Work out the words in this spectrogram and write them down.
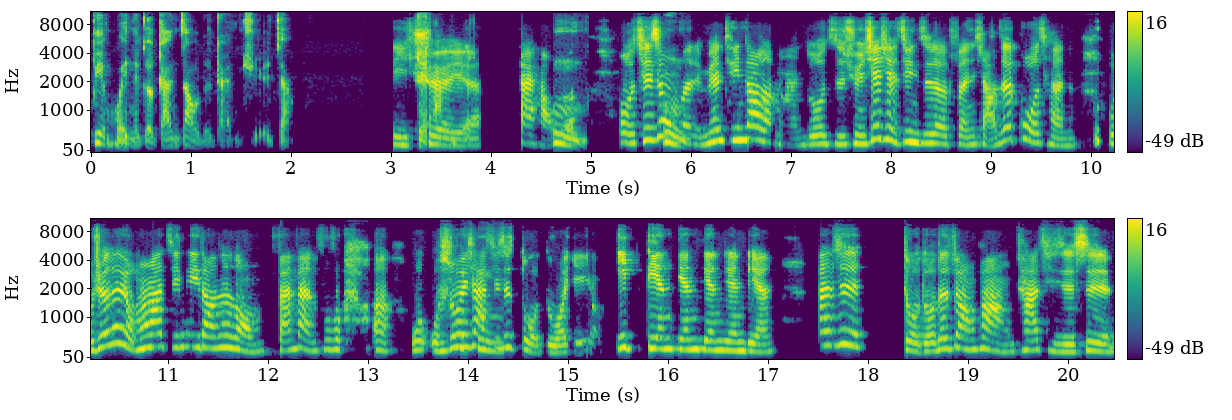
变回那个干燥的感觉，这样。的确耶。太好了，嗯、哦，其实我们里面听到了蛮多资讯，嗯、谢谢静芝的分享。这个过程，我觉得有妈妈经历到那种反反复复。嗯、呃，我我说一下，其实朵朵也有一点点点点点，但是朵朵的状况，她其实是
